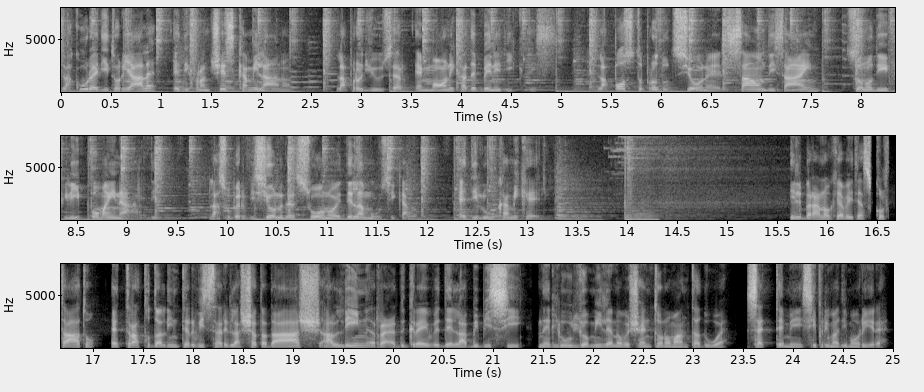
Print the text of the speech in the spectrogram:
La cura editoriale è di Francesca Milano. La producer è Monica De Benedictis. La post-produzione e il sound design sono di Filippo Mainardi. La supervisione del suono e della musica è di Luca Micheli. Il brano che avete ascoltato è tratto dall'intervista rilasciata da Ash a Lynn Redgrave della BBC nel luglio 1992, sette mesi prima di morire.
